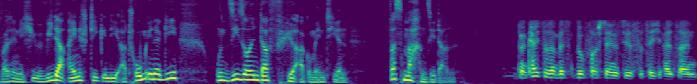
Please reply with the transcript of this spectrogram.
weiß ich nicht, Wiedereinstieg in die Atomenergie und Sie sollen dafür argumentieren. Was machen Sie dann? Dann kann ich das am besten so vorstellen, dass wir das tatsächlich als einen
